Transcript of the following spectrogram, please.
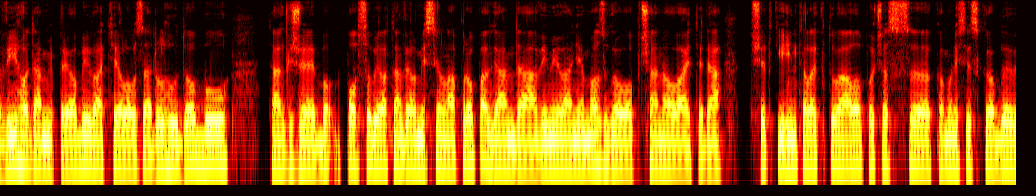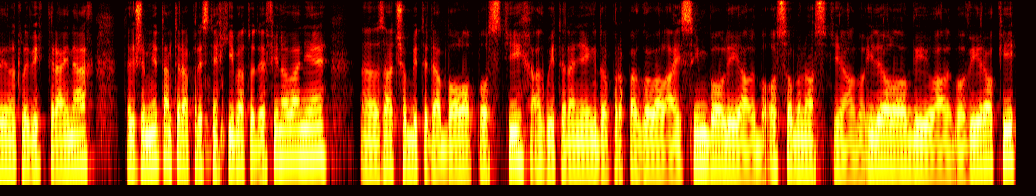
výhodami pre obyvateľov za dlhú dobu Takže pôsobila tam veľmi silná propaganda vymývanie mozgov občanov, aj teda všetkých intelektuálov počas e, komunistického obdobia v jednotlivých krajinách. Takže mne tam teda presne chýba to definovanie, e, za čo by teda bolo postih, ak by teda niekto propagoval aj symboly, alebo osobnosti, alebo ideológiu, alebo výroky.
